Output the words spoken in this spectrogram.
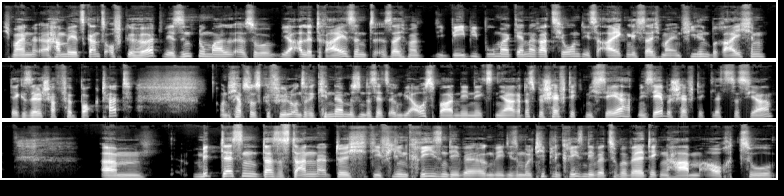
Ich meine, äh, haben wir jetzt ganz oft gehört, wir sind nun mal, also wir alle drei sind, äh, sag ich mal, die Babyboomer-Generation, die es eigentlich, sag ich mal, in vielen Bereichen der Gesellschaft verbockt hat. Und ich habe so das Gefühl, unsere Kinder müssen das jetzt irgendwie ausbaden die nächsten Jahre. Das beschäftigt mich sehr, hat mich sehr beschäftigt letztes Jahr. Ähm, mit dessen, dass es dann durch die vielen Krisen, die wir irgendwie, diese multiplen Krisen, die wir zu bewältigen haben, auch zu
